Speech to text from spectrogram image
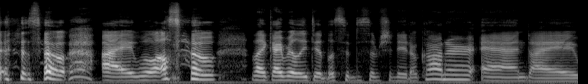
so I will also like I really did listen to some Sinead O'Connor, and I.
